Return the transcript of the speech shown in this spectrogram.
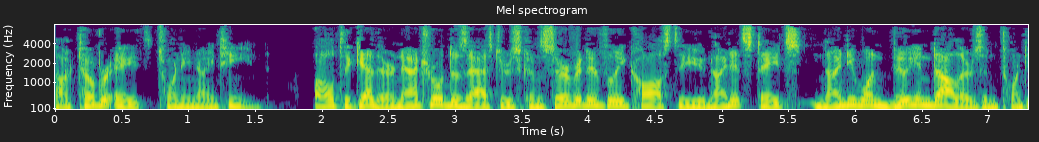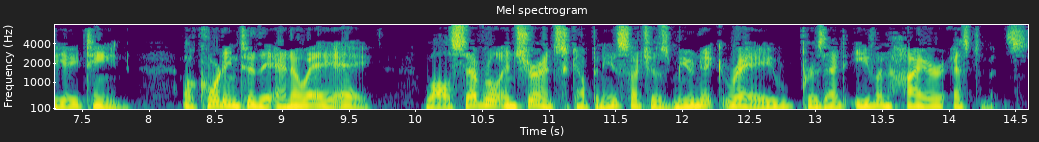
October 8, 2019. Altogether, natural disasters conservatively cost the United States $91 billion in 2018, according to the NOAA, while several insurance companies such as Munich Re present even higher estimates.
